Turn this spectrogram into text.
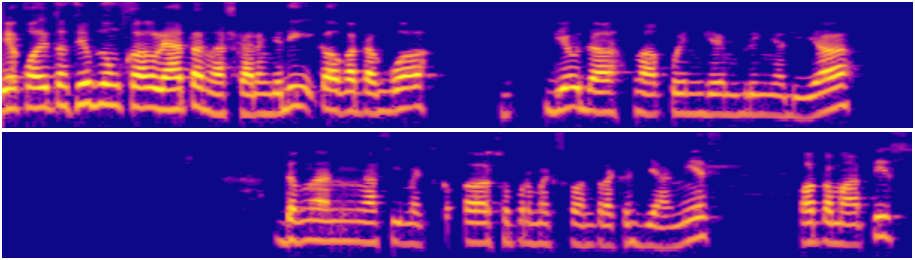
ya kualitas dia belum kelihatan lah sekarang. Jadi kalau kata gue dia udah ngelakuin gamblingnya dia dengan ngasih max eh, super max kontrak ke Giannis otomatis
